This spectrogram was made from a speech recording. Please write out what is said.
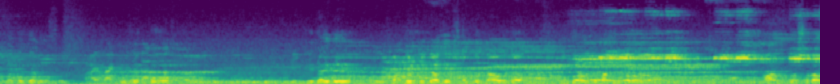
আমাকে জানিয়েছে উল্লেখ্য ডিগ্রিধারীদের এই পাদটিকাদের সত্যতা ওটা কী করা হবে বাতিল করা হবে আজ দোসরা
